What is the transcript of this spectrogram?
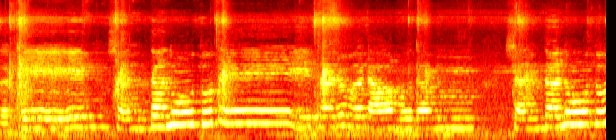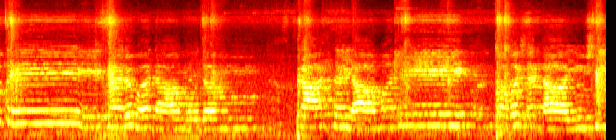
सखे शन्तनोतु ते सर्वदा मुदं शन्तनोतु ते सर्वदा मुदम. प्रार्थयामहे भवशतायुषी।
